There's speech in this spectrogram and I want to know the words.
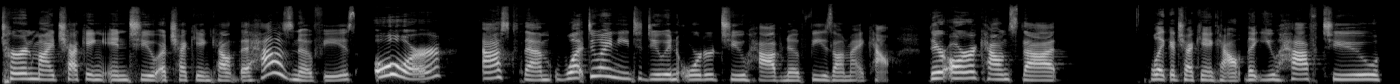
turn my checking into a checking account that has no fees? Or ask them, what do I need to do in order to have no fees on my account? There are accounts that, like a checking account, that you have to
